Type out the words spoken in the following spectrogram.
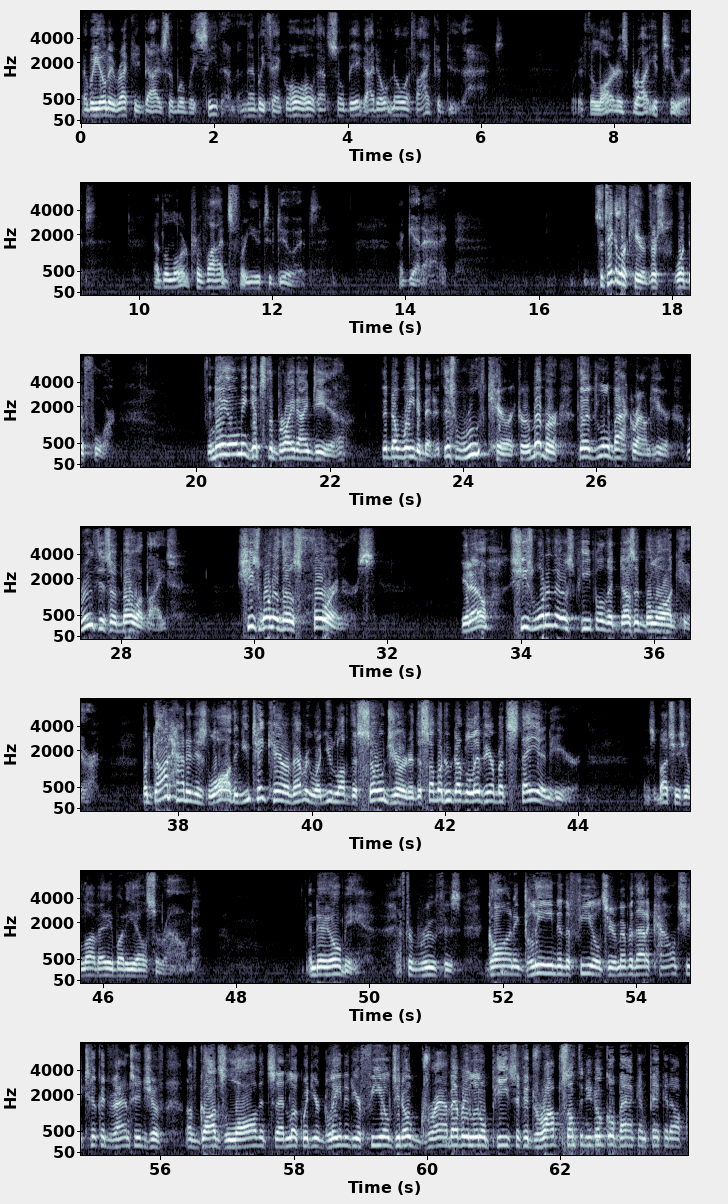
And we only recognize them when we see them. And then we think, oh, that's so big, I don't know if I could do that. But if the Lord has brought you to it, and the Lord provides for you to do it, then get at it. So take a look here at verse 1 to 4. And Naomi gets the bright idea that, now wait a minute, this Ruth character, remember the little background here. Ruth is a Moabite. She's one of those foreigners. You know, she's one of those people that doesn't belong here. But God had it as law that you take care of everyone. You love the sojourner, the someone who doesn't live here but stay in here, as much as you love anybody else around. And Naomi, after Ruth is gone and gleaned in the fields. You remember that account? She took advantage of, of God's law that said, look, when you're gleaning your fields, you don't grab every little piece. If it drops something, you don't go back and pick it up.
